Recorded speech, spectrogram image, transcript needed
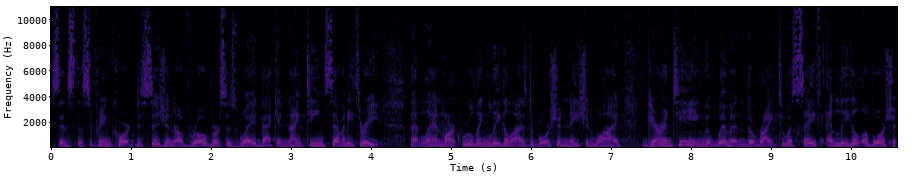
since the Supreme Court decision of Roe versus Wade back in 1973. That landmark ruling legalized abortion nationwide, guaranteeing the women the right to a safe and legal abortion.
